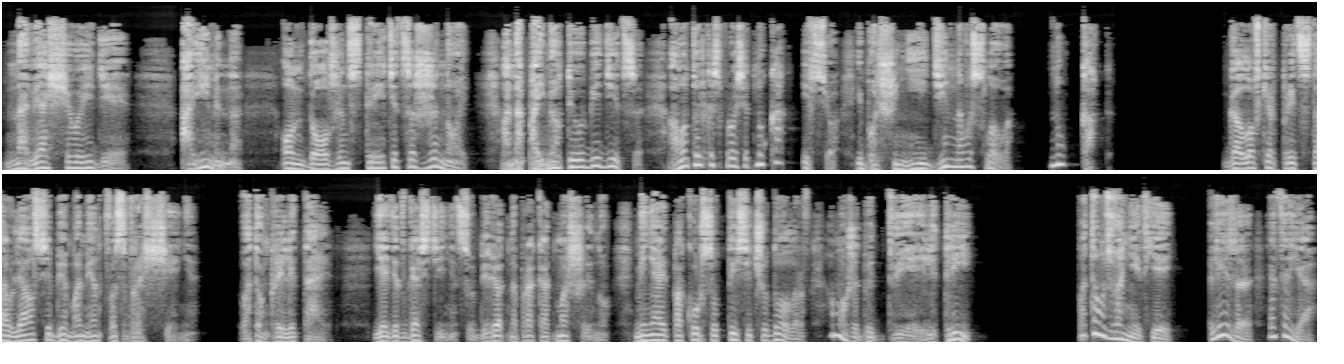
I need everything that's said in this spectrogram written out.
навязчивая идея. А именно, он должен встретиться с женой. Она поймет и убедится, а он только спросит «ну как?» и все, и больше ни единого слова. «Ну как?» Головкер представлял себе момент возвращения. Вот он прилетает едет в гостиницу, берет на прокат машину, меняет по курсу тысячу долларов, а может быть две или три. Потом звонит ей. «Лиза, это я.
